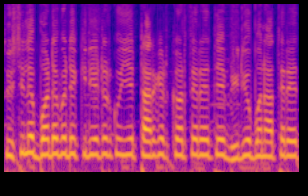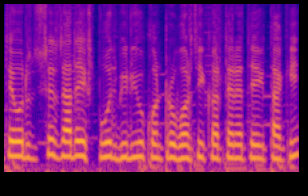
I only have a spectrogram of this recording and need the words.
तो इसीलिए बड़े बड़े क्रिएटर को ये टारगेट करते रहते हैं वीडियो बनाते रहते हैं और उससे ज़्यादा एक्सपोज वीडियो कंट्रोवर्सी करते रहते हैं ताकि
